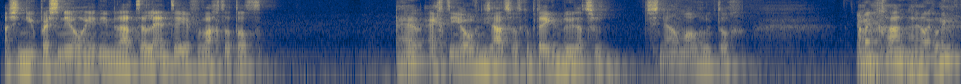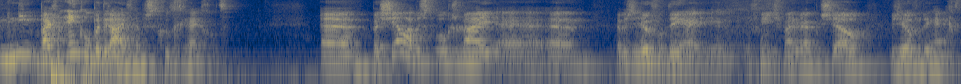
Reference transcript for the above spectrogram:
Als je nieuw personeel en je inderdaad talent... en je verwacht dat dat... Hè, echt in je organisatie wat kan betekenen... doe je dat zo snel mogelijk toch Ja, aan de maar- gang Maar, helpen. maar nie- bij geen enkel bedrijf hebben ze het goed geregeld. Eh, bij Shell hebben ze volgens mij eh, ehm, hebben ze heel veel dingen. eh, Een vriendje van mij werkt bij Shell, hebben ze heel veel dingen echt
